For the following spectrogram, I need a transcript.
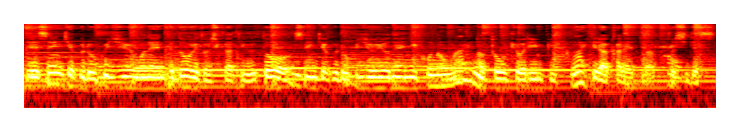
で1965年ってどういう年かというと、1964年にこの前の東京オリンピックが開かれた年です、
